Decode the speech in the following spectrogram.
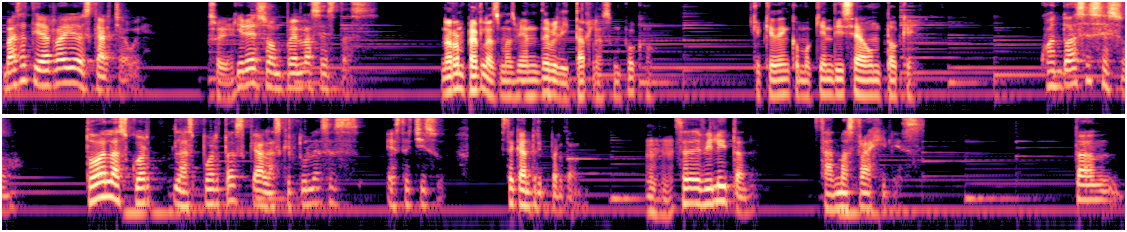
Vas a tirar rayo de escarcha, güey. Sí. ¿Quieres romper las estas? No romperlas, más bien debilitarlas un poco. Que queden como quien dice a un toque. Cuando haces eso, todas las, las puertas a las que tú le haces este hechizo, este cantrip, perdón, se debilitan. Están más frágiles. Están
